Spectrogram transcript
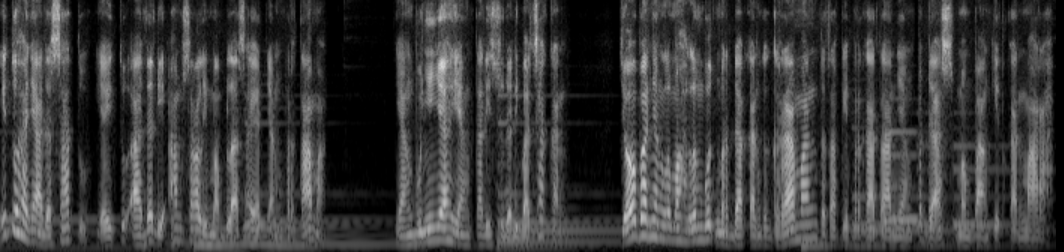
itu hanya ada satu, yaitu ada di Amsal 15 ayat yang pertama. Yang bunyinya yang tadi sudah dibacakan. Jawaban yang lemah lembut meredakan kegeraman, tetapi perkataan yang pedas membangkitkan marah.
